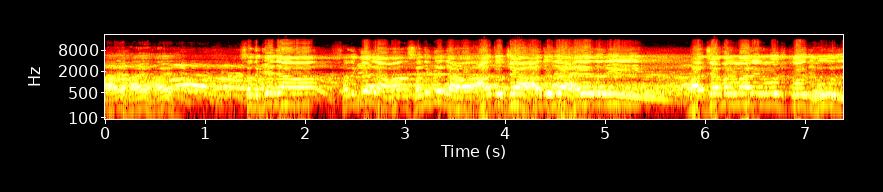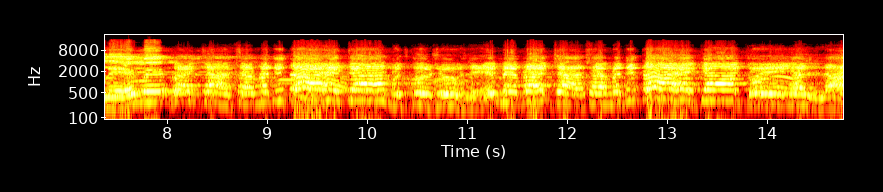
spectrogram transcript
ہائے ہائے ہائے۔ صدقے جاوا صدقے جاوا صدقے جاوا ہاتھ اچھا ہاتھ اچھا حیدری۔ بادشاہ فرمانے مجھ کو جھولے میں بچہ سمجھتا ہے کیا مجھ کو جھولے میں؟ بچہ سمجھتا ہے کیا کوئی اللہ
